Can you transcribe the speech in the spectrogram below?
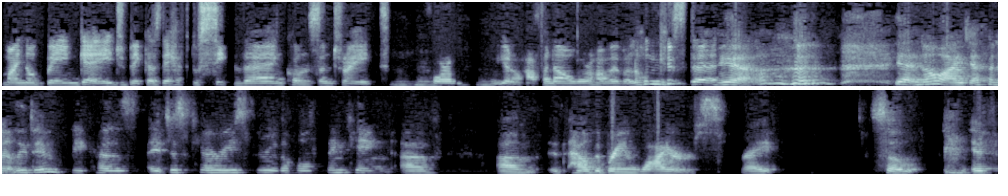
might not be engaged because they have to sit there and concentrate mm-hmm. for you know half an hour however long is there yeah yeah no i definitely do because it just carries through the whole thinking of um, how the brain wires right so if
